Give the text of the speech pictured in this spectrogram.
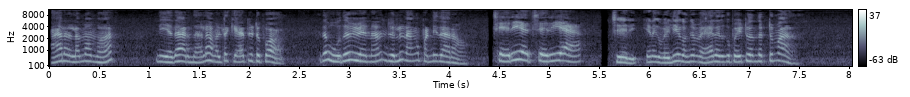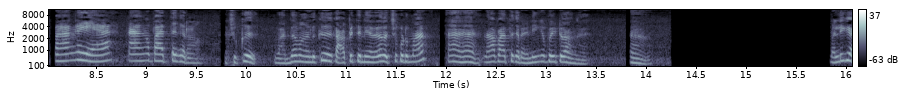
யாரும் இல்லம்மாம்மா நீ எதா இருந்தாலும் அவள்கிட்ட கேட்டுட்டு போ. ஏதோ உதவி வேணாம்னு சொல்லி நாங்கள் பண்ணி தரோம். சரியா சரியா. சரி எனக்கு வெளியே கொஞ்சம் வேலை இருக்கு. போயிட்டு வந்துட்டுமா? வாங்கய்யா. நாங்க பாத்துக்கிறோம். சுக்கு வந்தவங்களுக்கு காப்பி தண்ணி ஏதாவது வச்சு கொடுமா? ஆ, நான் பார்த்துக்கிறேன் நீங்கள் போயிட்டு வாங்க. ஆ. மல்லிகா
